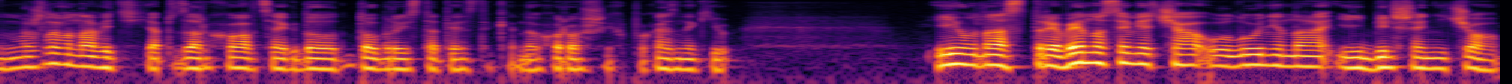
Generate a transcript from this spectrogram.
Можливо, навіть я б зарахував це як до доброї статистики, до хороших показників. І у нас три виноси м'яча у Луніна і більше нічого.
